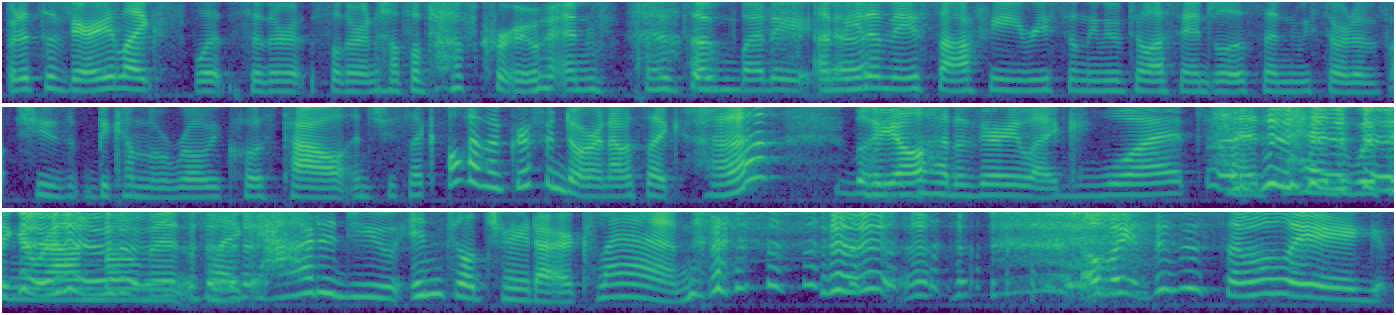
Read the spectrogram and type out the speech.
But it's a very like split Slytherin, Slytherin Hufflepuff crew, and That's so um, funny. Aminah Mae Safi recently moved to Los Angeles, and we sort of she's become a really close pal, and she's like, "Oh, I'm a Gryffindor," and I was like, "Huh?" we all had a very like what head, head whipping around moment like, how did you infiltrate our clan? oh my this is so like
